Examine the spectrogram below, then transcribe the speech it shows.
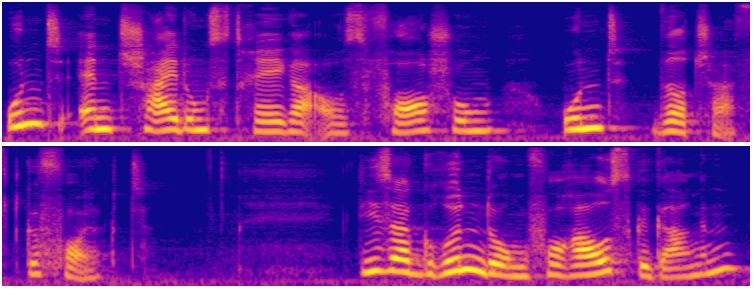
und Entscheidungsträger aus Forschung und Wirtschaft gefolgt. Dieser Gründung vorausgegangen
